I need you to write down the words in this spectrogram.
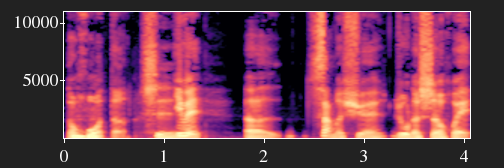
都获得，是。因为呃上了学入了社会，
